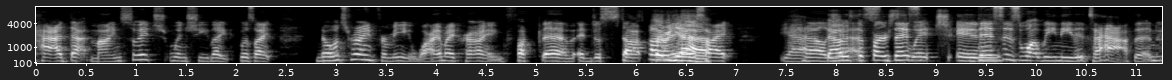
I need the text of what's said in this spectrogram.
had that mind switch when she like was like, "No one's crying for me. Why am I crying? Fuck them!" and just stopped Oh, crying. Was yeah. like, Yeah, Hell that was the first This- switch in. "This is what we needed to happen."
